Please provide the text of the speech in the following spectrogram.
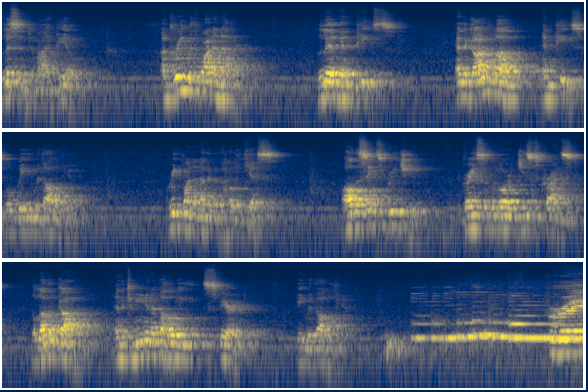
Listen to my appeal. Agree with one another. Live in peace. And the God of love and peace will be with all of you. Greet one another with a holy kiss. All the saints greet you. The grace of the Lord Jesus Christ, the love of God, and the communion of the Holy Spirit be with all of you. Praise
